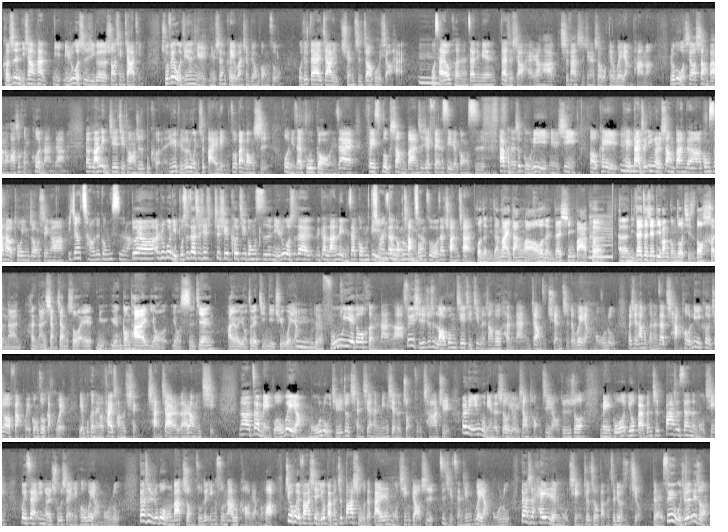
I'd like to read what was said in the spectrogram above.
可是你想想看，你你如果是一个双薪家庭，除非我今天女女生可以完全不用工作，我就待在家里全职照顾小孩。我才有可能在那边带着小孩，让他吃饭时间的时候，我可以喂养他嘛。如果我是要上班的话，是很困难的。那蓝领阶级通常就是不可能，因为比如说，如果你是白领，坐办公室，或你在 Google、你在 Facebook 上班，这些 fancy 的公司，它可能是鼓励女性。哦，可以可以带着婴儿上班的啊，公司还有托婴中心啊，比较潮的公司啦。对啊，如果你不是在这些这些科技公司，你如果是在你看蓝领，你在工地，你在农场工作，在船产，或者你在麦当劳，或者你在星巴克，呃，你在这些地方工作，其实都很难很难想象说，哎，女员工她有有时间。还有有这个精力去喂养母乳，对，服务业都很难啦，所以其实就是劳工阶级基本上都很难这样子全职的喂养母乳，而且他们可能在产后立刻就要返回工作岗位，也不可能有太长的产产假来让你请。那在美国喂养母乳其实就呈现很明显的种族差距。二零一五年的时候有一项统计哦，就是说美国有百分之八十三的母亲会在婴儿出生以后喂养母乳。但是如果我们把种族的因素纳入考量的话，就会发现有百分之八十五的白人母亲表示自己曾经喂养母乳，但是黑人母亲就只有百分之六十九。对，所以我觉得那种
